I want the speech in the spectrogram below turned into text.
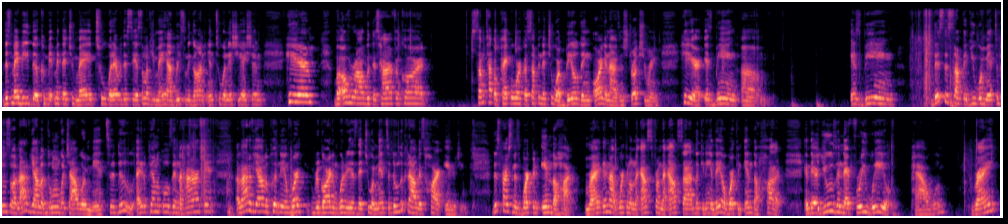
this may be the commitment that you made to whatever this is. Some of you may have recently gone into initiation here. But overall, with this Hierophant card, some type of paperwork or something that you are building, organizing, structuring here is being um, is being this is something you were meant to do. So a lot of y'all are doing what y'all were meant to do. Eight of Pentacles and the Hierophant. A lot of y'all are putting in work regarding what it is that you are meant to do. Look at all this heart energy. This person is working in the heart, right? They're not working on the outs from the outside looking in. They are working in the heart. And they're using that free will power, right?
